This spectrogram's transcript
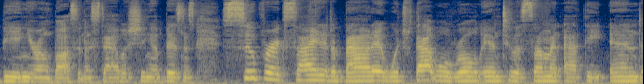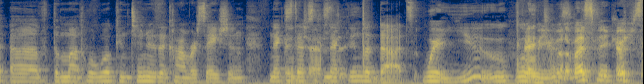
being your own boss and establishing a business. Super excited about it, which that will roll into a summit at the end of the month where we'll continue the conversation. Next Fantastic. steps connecting the dots, where you will Fantastic. be one of my speakers.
